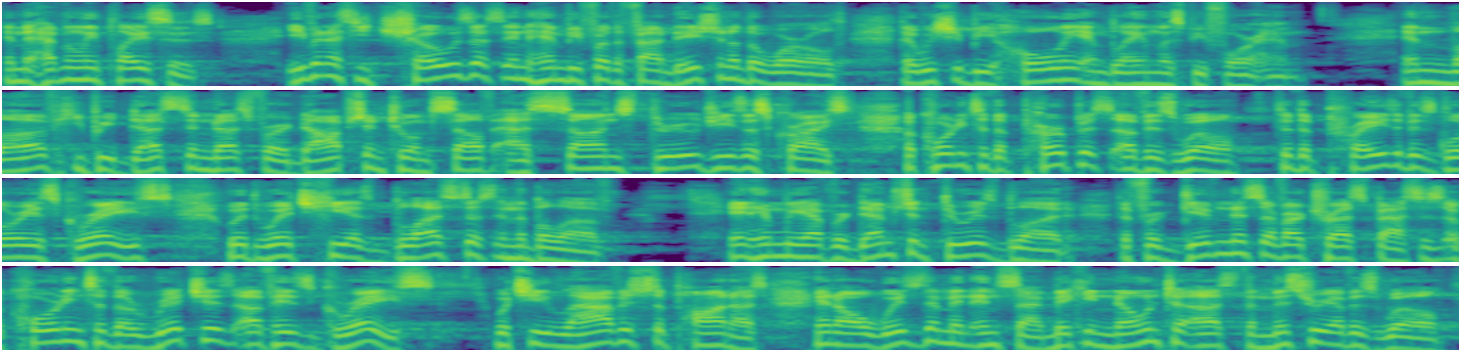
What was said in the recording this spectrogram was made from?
in the heavenly places even as he chose us in him before the foundation of the world, that we should be holy and blameless before him. In love, he predestined us for adoption to himself as sons through Jesus Christ, according to the purpose of his will, to the praise of his glorious grace with which he has blessed us in the beloved. In him we have redemption through his blood, the forgiveness of our trespasses, according to the riches of his grace, which he lavished upon us in all wisdom and insight, making known to us the mystery of his will,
